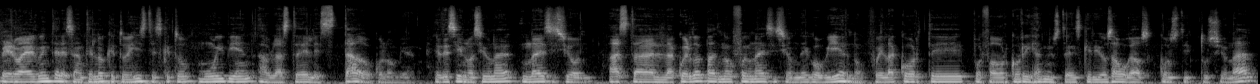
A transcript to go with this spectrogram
Pero hay algo interesante en lo que tú dijiste, es que tú muy bien hablaste del Estado colombiano. Es decir, no ha sido una, una decisión, hasta el acuerdo de paz no fue una decisión de gobierno, fue la Corte, por favor corríjanme ustedes, queridos abogados, constitucional,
